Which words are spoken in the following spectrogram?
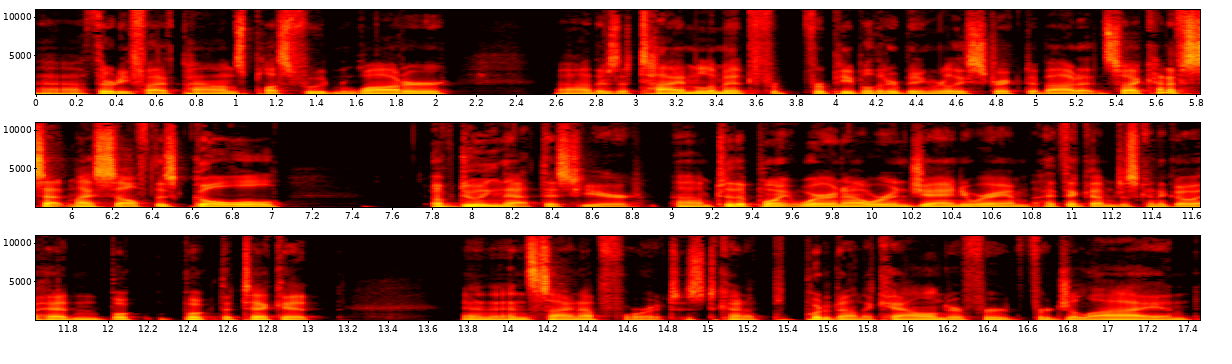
uh, 35 pounds plus food and water. Uh, there's a time limit for, for people that are being really strict about it. So i kind of set myself this goal of doing that this year um, to the point where now we're in january. I'm, i think i'm just going to go ahead and book book the ticket and, and sign up for it just to kind of put it on the calendar for for July. And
